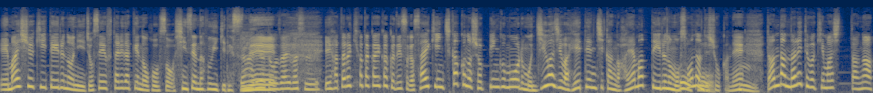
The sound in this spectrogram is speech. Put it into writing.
えー、毎週聞いているのに女性2人だけの放送新鮮な雰囲気ですね。ありがとうございます、えー、働き方改革ですが最近近くのショッピングモールもじわじわ閉店時間が早まっているのもそうなんでしょうかね、うん、だんだん慣れてはきましたが、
